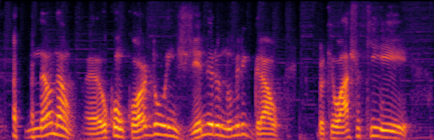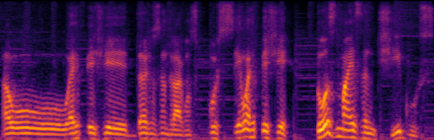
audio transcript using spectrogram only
Não, não. É, eu concordo em gênero, número e grau. Porque eu acho que o RPG Dungeons and Dragons, por ser um RPG dos mais antigos,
